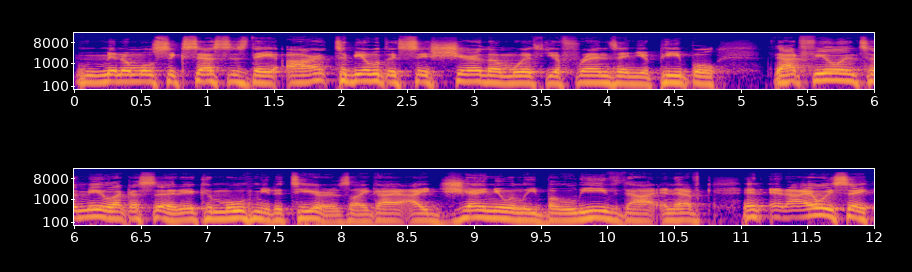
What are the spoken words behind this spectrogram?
minimal successes they are, to be able to share them with your friends and your people. That feeling to me, like I said, it can move me to tears. Like I, I genuinely believe that and have and, and I always say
